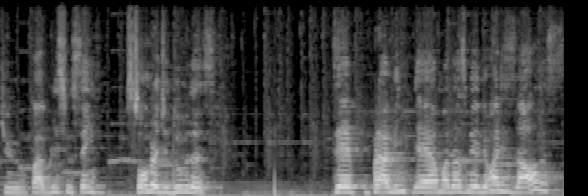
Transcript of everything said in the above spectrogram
que o Fabrício, sem sombra de dúvidas, para mim é uma das melhores aulas,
